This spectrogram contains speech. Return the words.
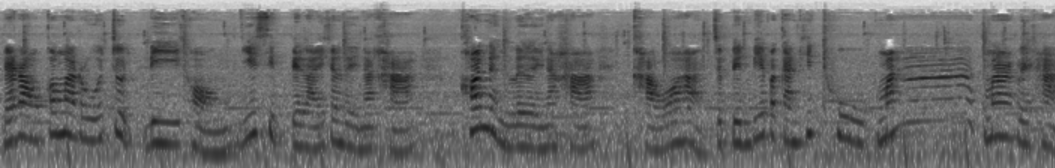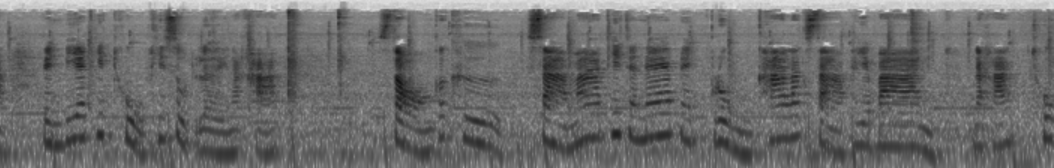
แล้วเราก็มารู้จุดดีของ 20เปไลท์กันเลยนะคะ ข้อหนึ่งเลยนะคะ เขาอะค่ะจะเป็นเบี้ยประกันที่ถูกมาก มากเลยค่ะ เป็นเบี้ยที่ถูกที่สุดเลยนะคะ 2 ก็คือสามารถที่จะแนบในกลุ่มค่ารักษาพยาบาลนะคะ ทุก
